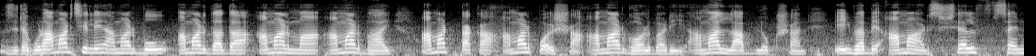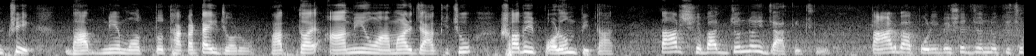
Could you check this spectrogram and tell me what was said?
যেটা করে, আমার ছেলে, আমার বউ, আমার দাদা, আমার মা, আমার ভাই, আমার টাকা, আমার পয়সা, আমার ঘরবাড়ি, আমার লাভ লোকসান, এইভাবে আমার সেলফ সেন্ট্রিক ভাব নিয়ে মত্ত থাকাটাই জড়ো। ভাবতে হয় আমিও আমার যা কিছু, সবই পরম পিতার। তার সেবার জন্যই যা কিছু, তার বা পরিবেশের জন্য কিছু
